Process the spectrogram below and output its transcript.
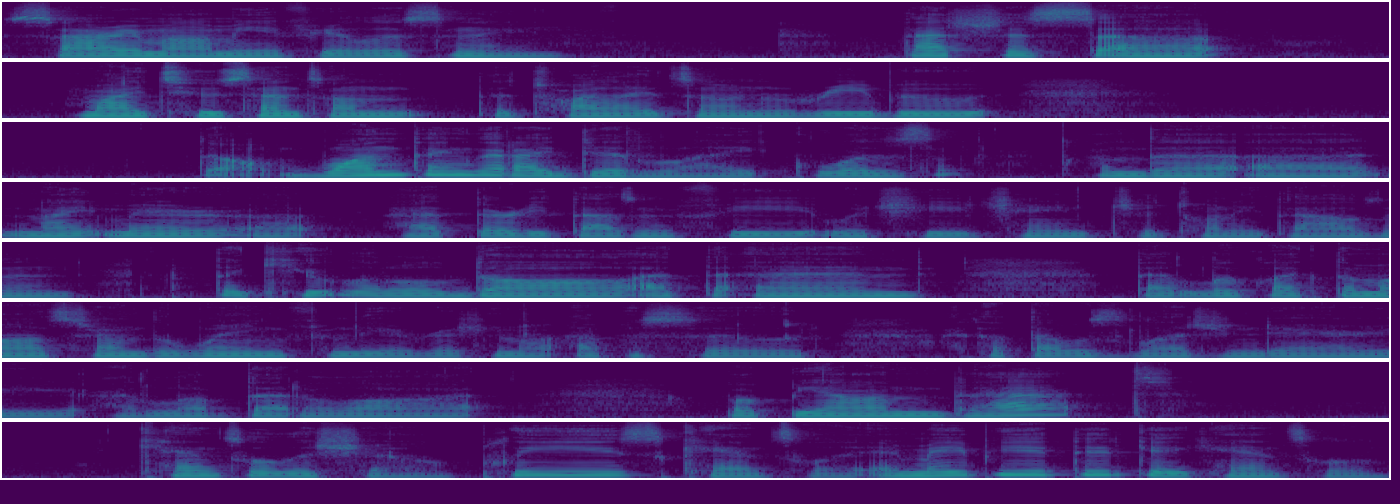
Sorry, mommy, if you're listening. That's just uh, my two cents on the Twilight Zone reboot. The one thing that I did like was on the uh, Nightmare uh, at 30,000 feet, which he changed to 20,000. The cute little doll at the end that looked like the monster on the wing from the original episode. I thought that was legendary. I loved that a lot. But beyond that, cancel the show. Please cancel it. And maybe it did get canceled.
